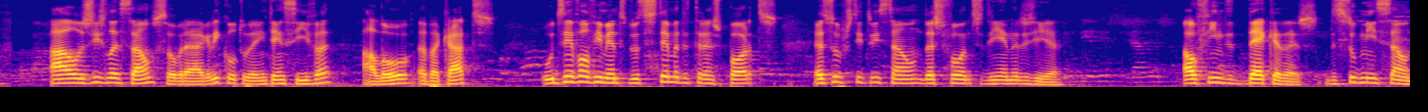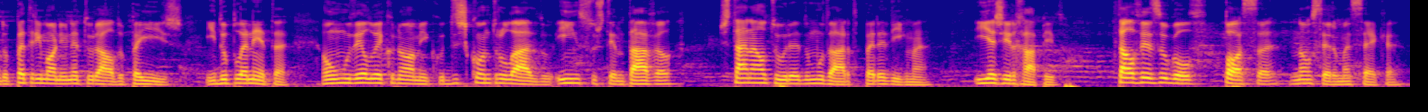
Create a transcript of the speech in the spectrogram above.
à legislação sobre a agricultura intensiva, alô, abacates, o desenvolvimento do sistema de transportes, a substituição das fontes de energia. Ao fim de décadas de submissão do património natural do país e do planeta a um modelo económico descontrolado e insustentável, está na altura de mudar de paradigma e agir rápido. Talvez o golfe possa não ser uma seca.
